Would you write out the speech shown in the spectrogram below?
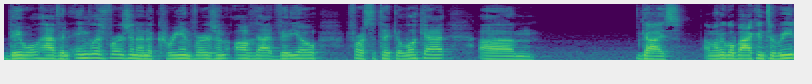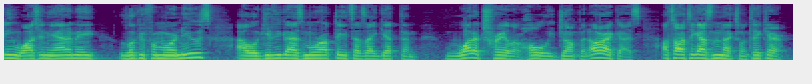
they will have an English version and a Korean version of that video for us to take a look at. Um, guys, I'm going to go back into reading, watching the anime, looking for more news. I will give you guys more updates as I get them. What a trailer. Holy jumping. All right, guys. I'll talk to you guys in the next one. Take care.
